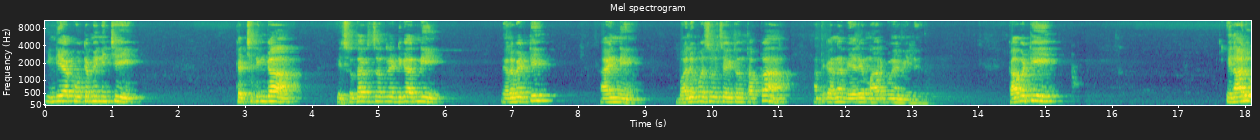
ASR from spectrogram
ఇండియా కూటమి నుంచి ఖచ్చితంగా ఈ సుదర్శన్ రెడ్డి గారిని నిలబెట్టి ఆయన్ని బలుపశువు చేయటం తప్ప అంతకన్నా వేరే మార్గం ఏమీ లేదు. కాబట్టి ఈనాడు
